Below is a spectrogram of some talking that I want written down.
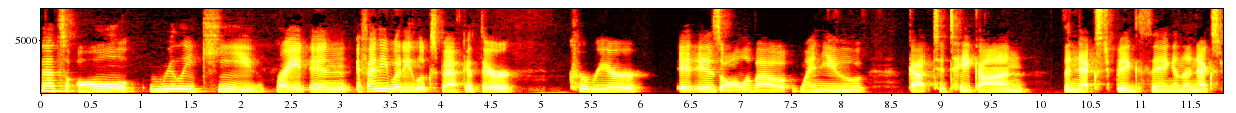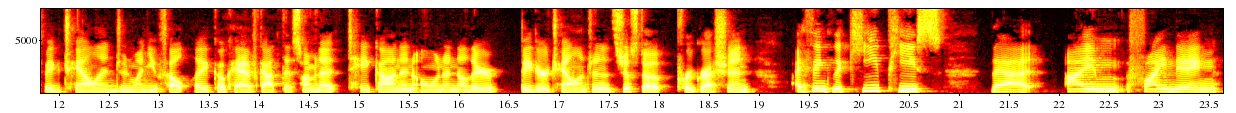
that's all really key, right? And if anybody looks back at their career, it is all about when you got to take on the next big thing and the next big challenge, and when you felt like, okay, I've got this, so I'm going to take on and own another bigger challenge and it's just a progression. I think the key piece that I'm finding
